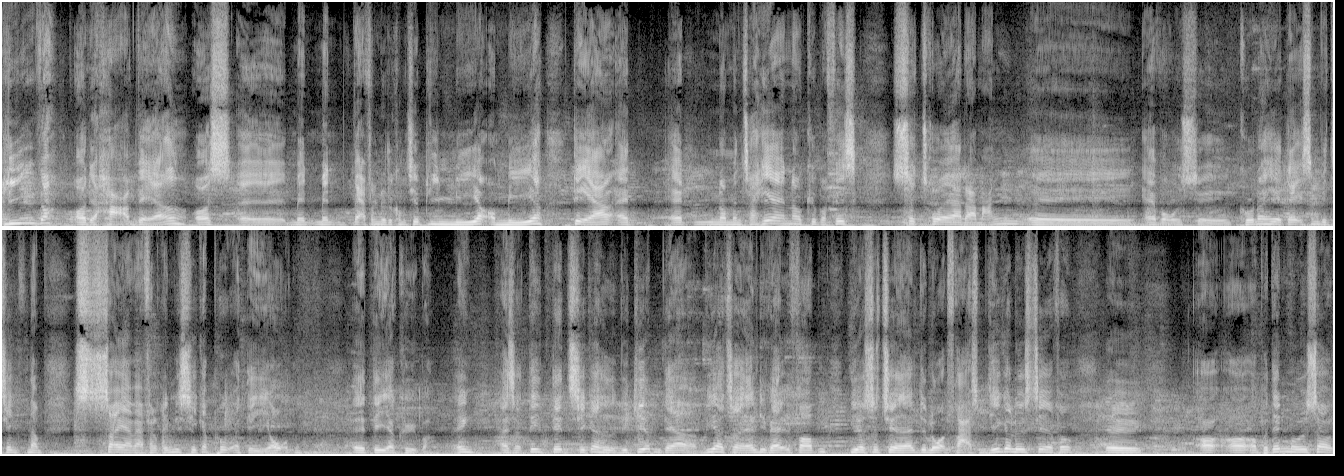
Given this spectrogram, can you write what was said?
bliver, og det har været også, øh, men, men i hvert fald, når det kommer til at blive mere og mere, det er, at, at når man tager herind og køber fisk, så tror jeg, at der er mange øh, af vores øh, kunder her i dag, som vil tænke, om, så er jeg i hvert fald rimelig sikker på, at det er i orden, øh, det jeg køber. Ikke? Altså, det er den sikkerhed, vi giver dem der. Vi har taget alle de valg for dem. Vi har sorteret alt det lort fra, som de ikke har lyst til at få. Øh, og, og, og på den måde, så,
